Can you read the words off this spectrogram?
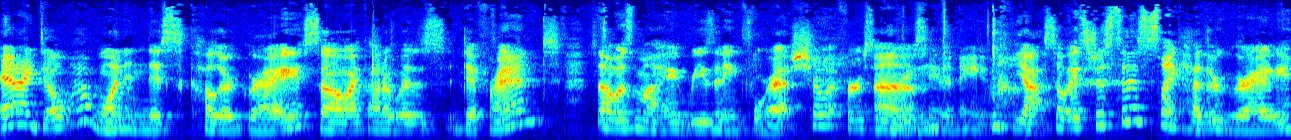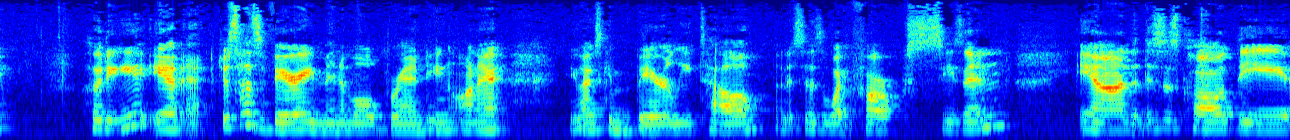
I don't have one in this color gray, so I thought it was different. So that was my reasoning for it. Show it first before Um, you say the name. Yeah, so it's just this like heather gray hoodie and it just has very minimal branding on it. You guys can barely tell that it says White Fox season. And this is called the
